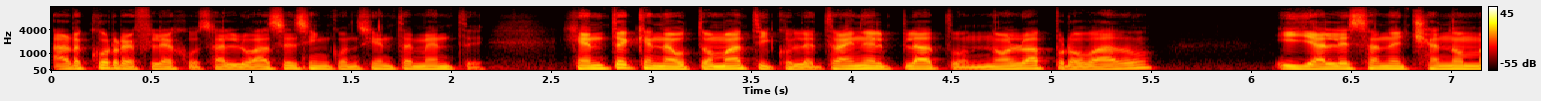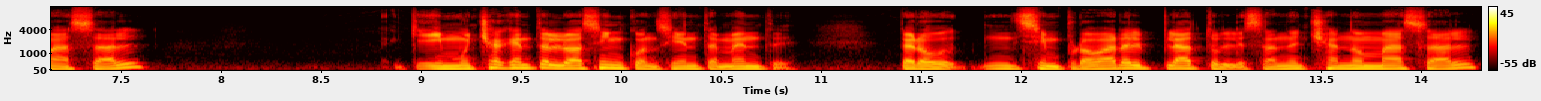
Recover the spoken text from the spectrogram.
arco reflejo, o sea, lo haces inconscientemente. Gente que en automático le traen el plato, no lo ha probado y ya le están echando más sal. Y mucha gente lo hace inconscientemente, pero sin probar el plato le están echando más sal.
